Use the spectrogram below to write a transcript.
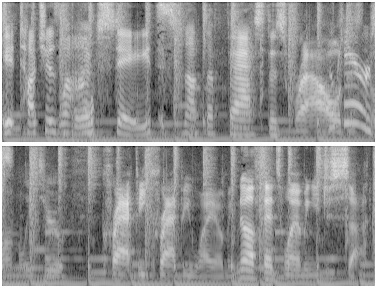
It touches Well, both states. It's not the fastest route. Who cares? It's normally through crappy, crappy Wyoming. No offense, Wyoming, you just suck.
